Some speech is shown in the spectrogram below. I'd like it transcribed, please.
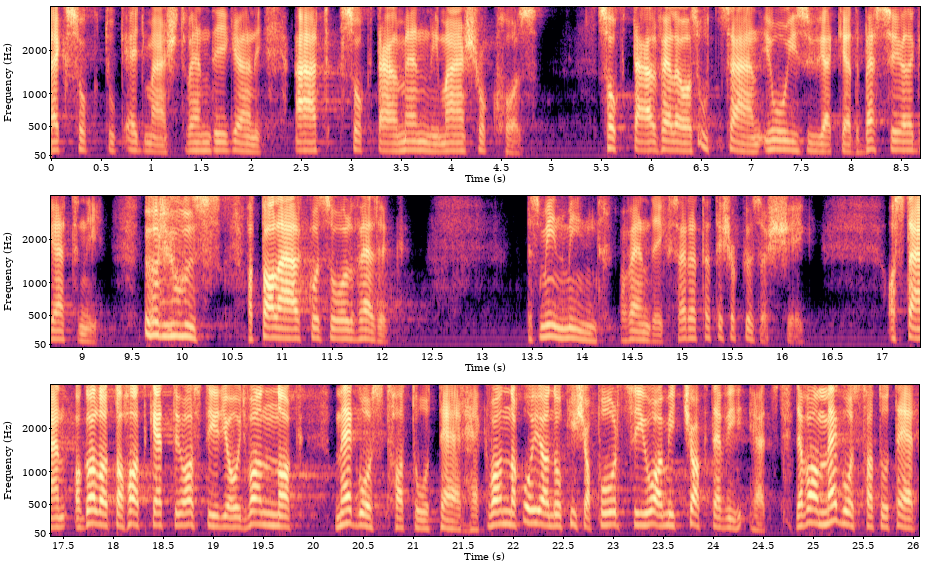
Megszoktuk egymást vendégelni, át szoktál menni másokhoz. Szoktál vele az utcán jó ízűeket beszélgetni. Örülsz, ha találkozol velük. Ez mind-mind a vendég szeretet és a közösség. Aztán a Galata 6.2 azt írja, hogy vannak megosztható terhek. Vannak olyanok is a porció, amit csak te vihetsz. De van megosztható terh,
